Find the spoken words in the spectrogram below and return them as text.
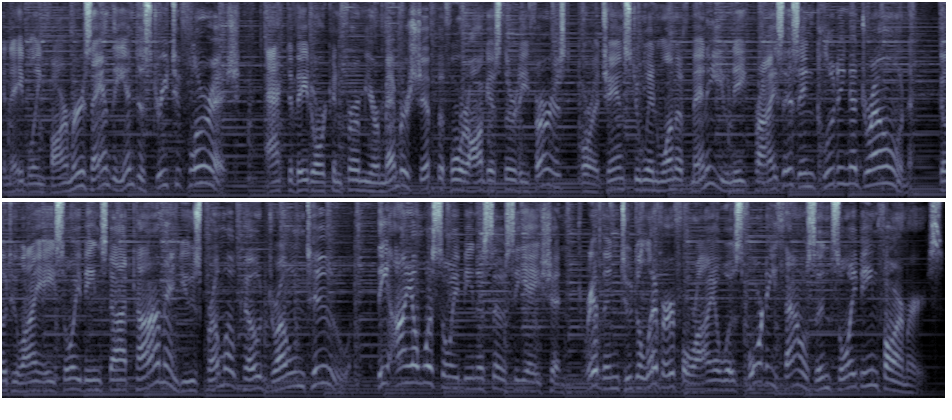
enabling farmers and the industry to flourish. Activate or confirm your membership before August 31st for a chance to win one of many unique prizes, including a drone. Go to iasoybeans.com and use promo code DRONE2. The Iowa Soybean Association, driven to deliver for Iowa's 40,000 soybean farmers.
